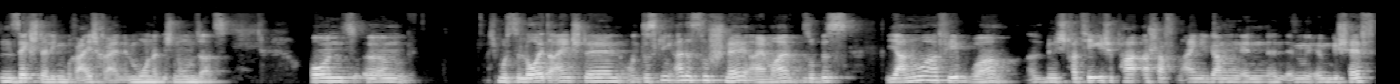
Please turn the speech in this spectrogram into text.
einen sechsstelligen Bereich rein im monatlichen Umsatz. Und ähm, ich musste Leute einstellen und das ging alles so schnell einmal, so bis Januar, Februar, also bin ich strategische Partnerschaften eingegangen in, in, im, im Geschäft.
